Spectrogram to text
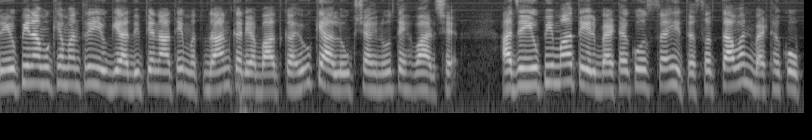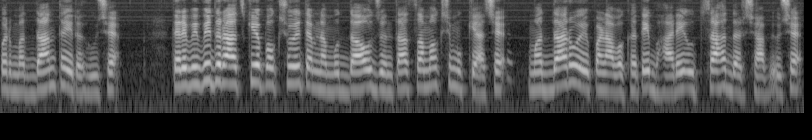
તો યુપીના મુખ્યમંત્રી યોગી આદિત્યનાથે મતદાન કર્યા બાદ કહ્યું કે આ લોકશાહીનો તહેવાર છે. આજે યુપીમાં તેર બેઠકો સહિત સત્તાવન બેઠકો ઉપર મતદાન થઈ રહ્યું છે. ત્યારે વિવિધ રાજકીય પક્ષોએ તેમના મુદ્દાઓ જનતા સમક્ષ મૂક્યા છે. મતદારોએ પણ આ વખતે ભારે ઉત્સાહ દર્શાવ્યો છે.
